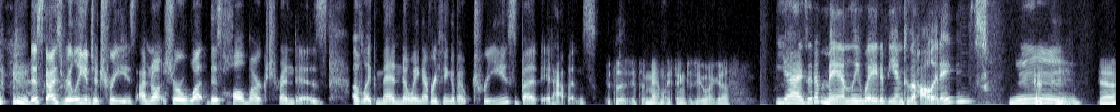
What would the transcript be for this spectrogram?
this guy's really into trees. I'm not sure what this hallmark trend is of like men knowing everything about trees, but it happens. It's a it's a manly thing to do, I guess. Yeah, is it a manly way to be into the holidays? be. Mm, Yeah,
